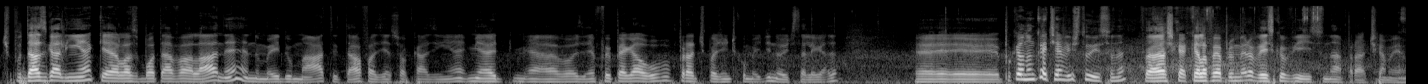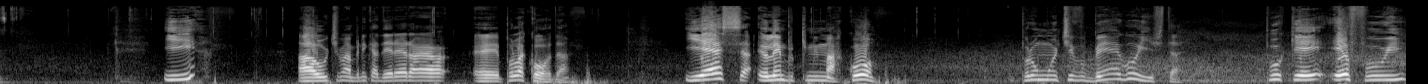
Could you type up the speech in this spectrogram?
tipo das galinhas que elas botavam lá, né, no meio do mato e tal, fazia sua casinha. Minha minha avózinha foi pegar ovo pra tipo a gente comer de noite, tá ligado? É, porque eu nunca tinha visto isso, né? Acho que aquela foi a primeira vez que eu vi isso na prática mesmo. E a última brincadeira era é, pular corda. E essa eu lembro que me marcou por um motivo bem egoísta. Porque eu fui,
